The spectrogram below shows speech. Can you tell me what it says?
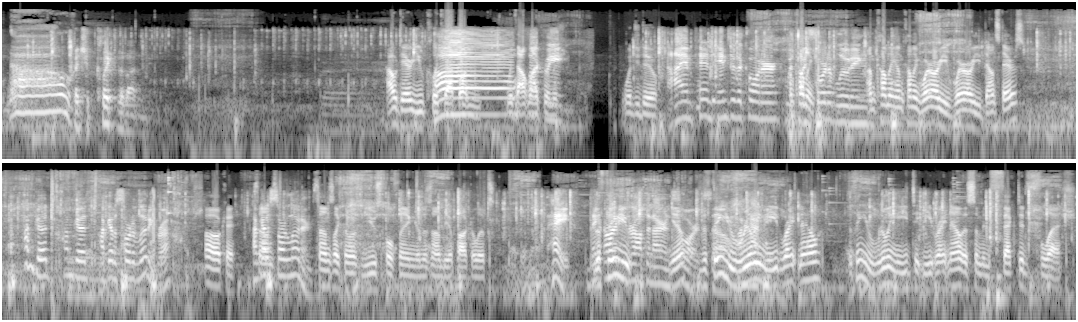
No! But you clicked the button. How dare you click oh, that button without my fuck me. permission? What'd you do? I am pinned into the corner with my coming. sword of looting. I'm coming, I'm coming. Where are you? Where are you? Downstairs? I'm good. I'm good. I've got a sword of looting, bro. Oh, okay. I've got a sword of looting. sounds like the most useful thing in the zombie apocalypse. Hey, they The already you- dropped an iron You know, sword. the so thing you I'm really happy. need right now, the thing you really need to eat right now is some infected flesh.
